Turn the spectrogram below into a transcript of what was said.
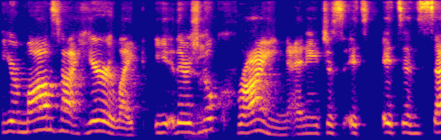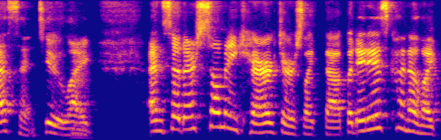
your mom's not here like there's Yeah. no crying and it just it's it's incessant too like and so there's so many characters like that but it is kind of like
